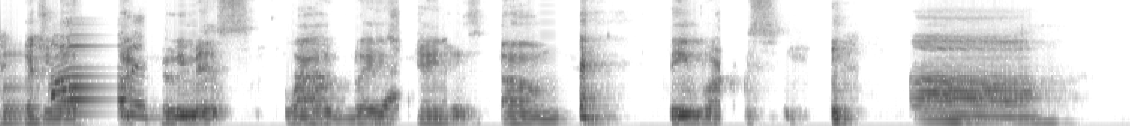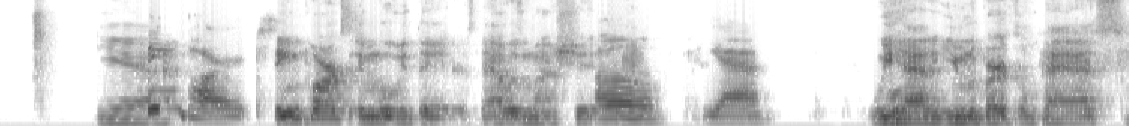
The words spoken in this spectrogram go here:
But you know All what I really miss while Blaze changes? Um theme parks. Oh, yeah. Theme parks. Theme parks and movie theaters. That was my shit. Like, Oh, yeah. We had a universal pass.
